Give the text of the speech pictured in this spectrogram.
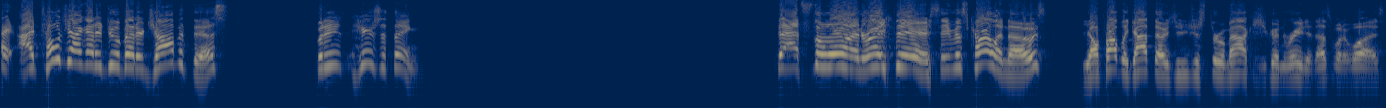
Hey, I told you I got to do a better job at this. But here's the thing That's the one right there. See, Miss Carla knows. Y'all probably got those. You just threw them out because you couldn't read it. That's what it was.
